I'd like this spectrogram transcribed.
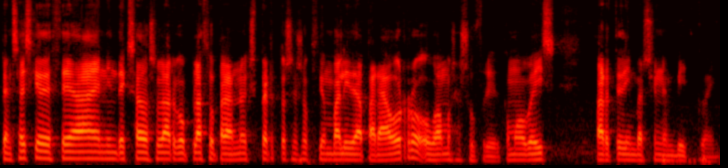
¿pensáis que DCA en indexados a largo plazo para no expertos es opción válida para ahorro o vamos a sufrir? ¿Cómo veis parte de inversión en Bitcoin?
